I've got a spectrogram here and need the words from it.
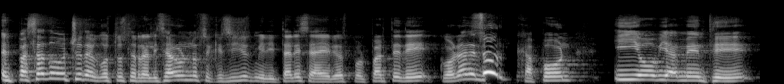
El pasado 8 de agosto se realizaron unos ejercicios militares aéreos por parte de Corea del Sur, Japón y obviamente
